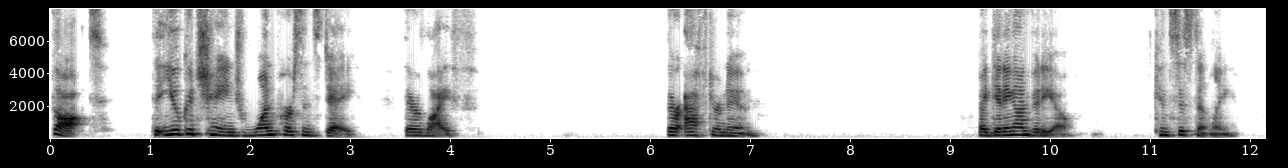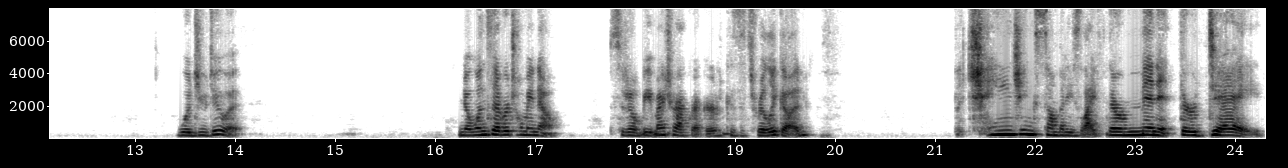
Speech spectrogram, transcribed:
thought that you could change one person's day, their life, their afternoon, by getting on video consistently, would you do it? No one's ever told me no. So don't beat my track record because it's really good. But changing somebody's life, their minute, their day,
